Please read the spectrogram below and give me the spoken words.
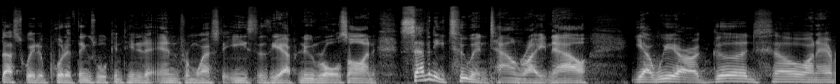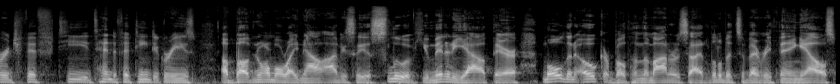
best way to put it. Things will continue to end from west to east as the afternoon rolls rolls on. 72 in town right now. Yeah, we are a good, so on average, 15, 10 to 15 degrees above normal right now. Obviously, a slew of humidity out there. Mold and oak are both on the moderate side, little bits of everything else.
